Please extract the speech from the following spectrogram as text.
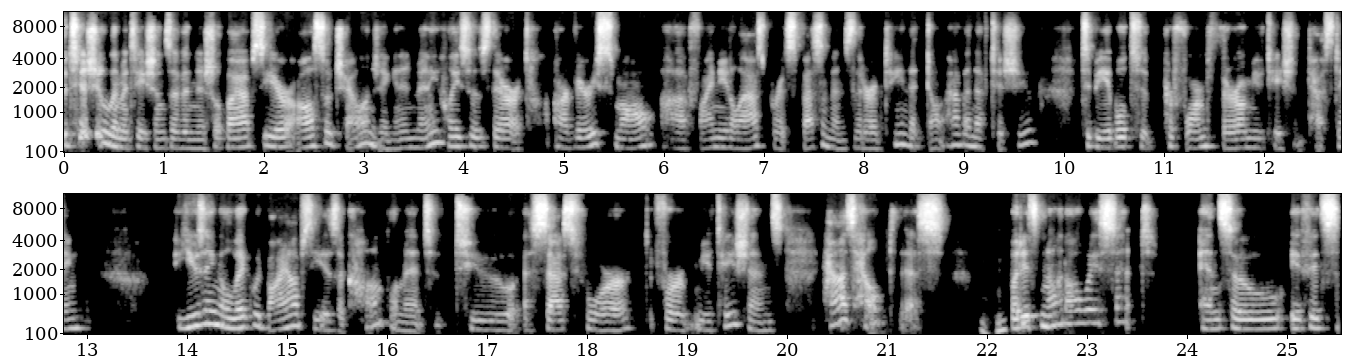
The tissue limitations of initial biopsy are also challenging, and in many places there are, are very small uh, fine needle aspirate specimens that are obtained that don't have enough tissue to be able to perform thorough mutation testing. Using a liquid biopsy as a complement to assess for, for mutations has helped this, mm-hmm. but it's not always sent. And so if it's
